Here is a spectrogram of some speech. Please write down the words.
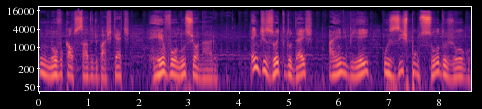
um novo calçado de basquete revolucionário. Em 18 do 10, a NBA os expulsou do jogo.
